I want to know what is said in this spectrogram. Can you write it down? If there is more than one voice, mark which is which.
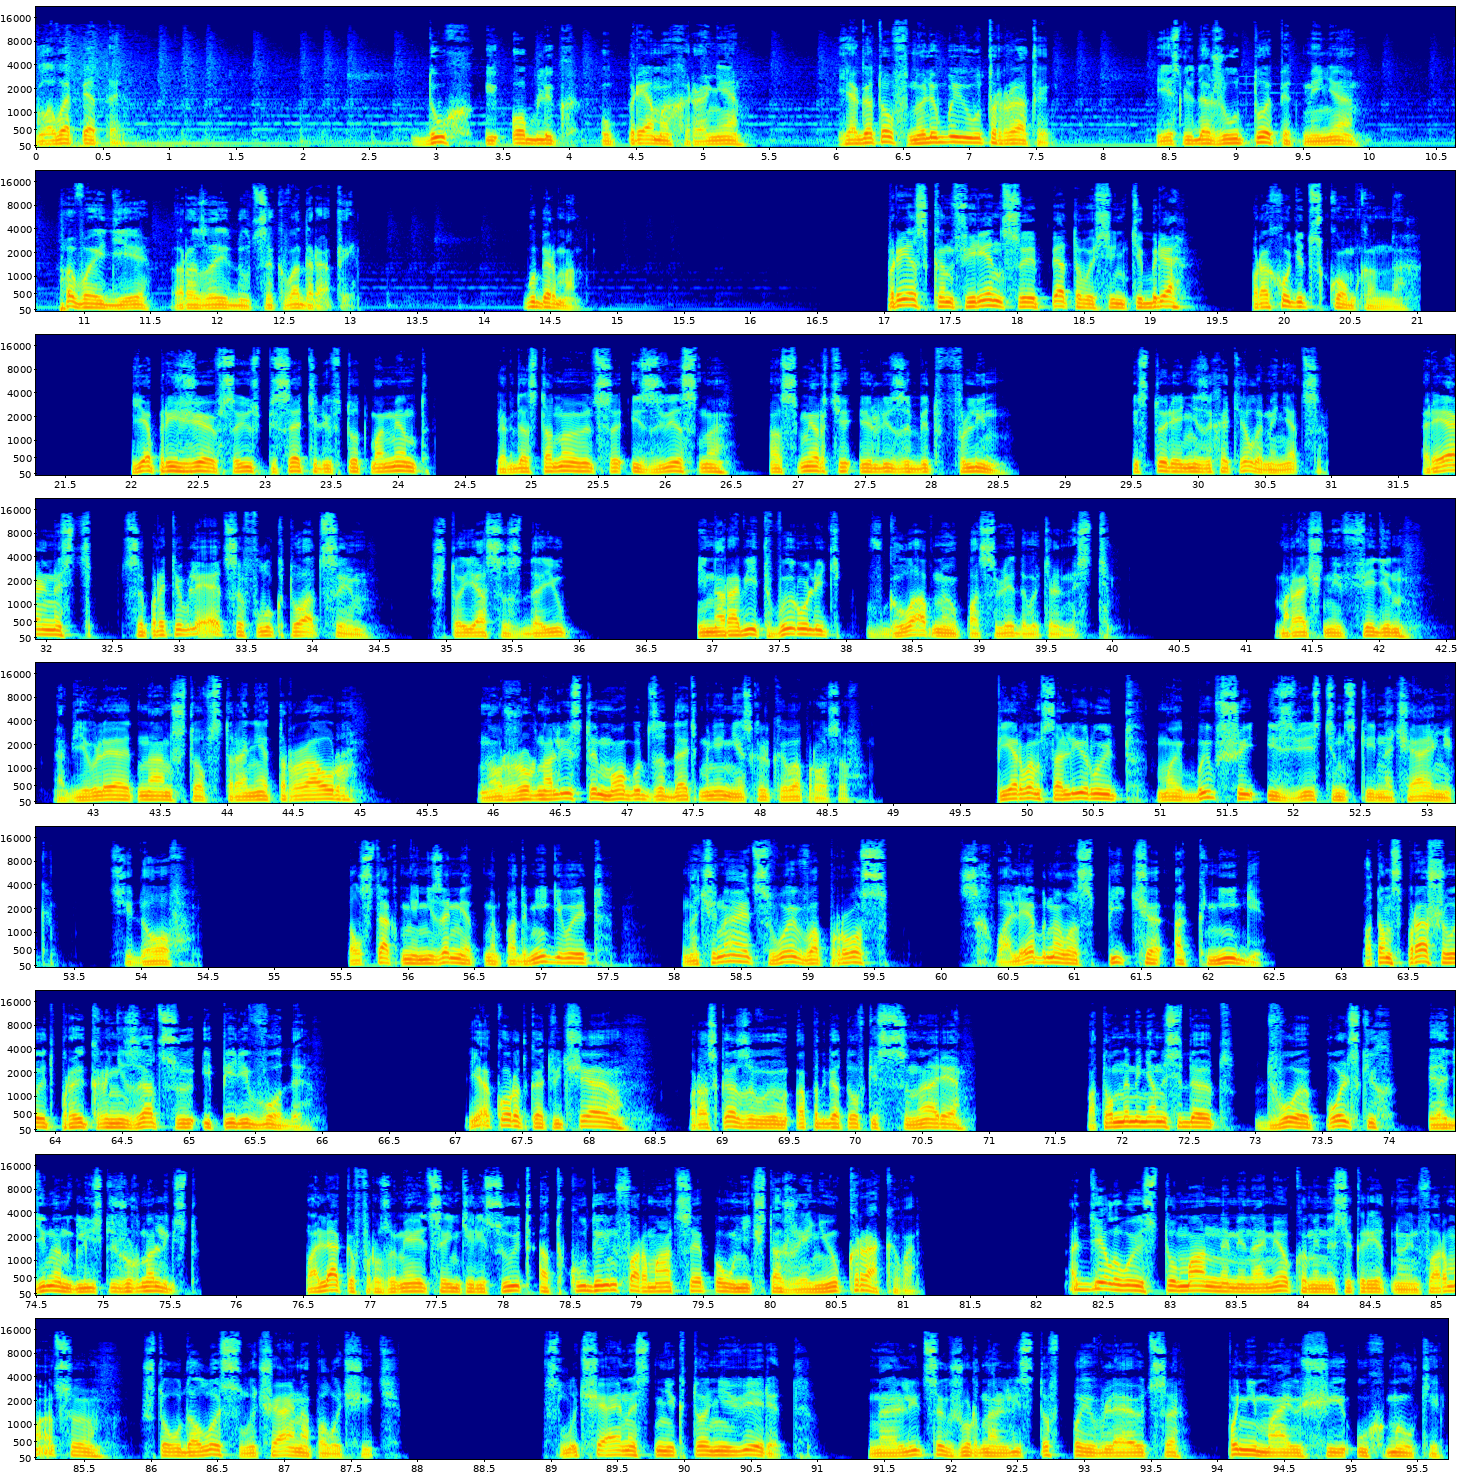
Speaker 1: Глава пятая. Дух и облик упрямо храня, я готов на любые утраты. Если даже утопят меня, по воде разойдутся квадраты. Губерман. Пресс-конференция 5 сентября проходит скомканно. Я приезжаю в Союз писателей в тот момент, когда становится известно о смерти Элизабет Флинн. История не захотела меняться. Реальность сопротивляется флуктуациям, что я создаю, и норовит вырулить в главную последовательность. Мрачный Федин объявляет нам, что в стране траур, но журналисты могут задать мне несколько вопросов. Первым солирует мой бывший известенский начальник, Седов. Толстяк мне незаметно подмигивает, начинает свой вопрос с хвалебного спича о книге. Потом спрашивает про экранизацию и переводы. Я коротко отвечаю, рассказываю о подготовке сценария. Потом на меня наседают двое польских и один английский журналист. Поляков, разумеется, интересует, откуда информация по уничтожению Кракова. Отделываюсь туманными намеками на секретную информацию, что удалось случайно получить. В случайность никто не верит. На лицах журналистов появляются понимающие ухмылки.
